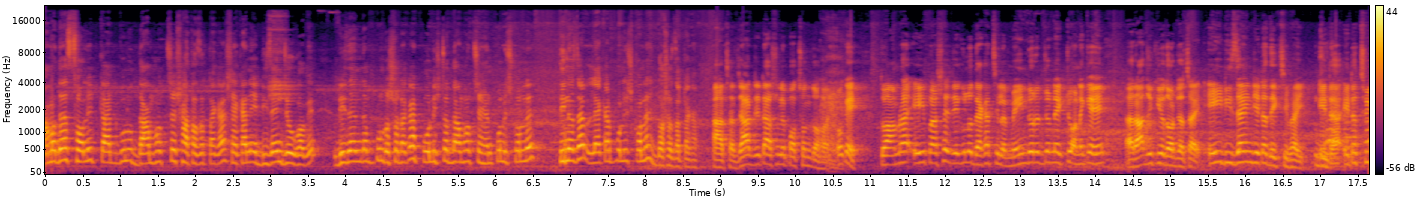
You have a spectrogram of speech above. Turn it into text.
আমাদের সলিড কাঠগুলোর দাম হচ্ছে সাত হাজার টাকা, সেখানে ডিজাইন যোগ হবে। ডিজাইন দাম পনেরোশো টাকা পলিশটার দাম হচ্ছে হ্যান্ড পলিশ করলে তিন হাজার লেকার পলিশ করলে দশ হাজার টাকা। আচ্ছা যার যেটা আসলে পছন্দ হয়। ওকে তো আমরা এই পাশে যেগুলো দেখাচ্ছিলাম মেইন ডোরের জন্য একটু অনেকে রাজকীয় দরজা চায়। এই ডিজাইন যেটা দেখছি ভাই এটা এটা থ্রি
